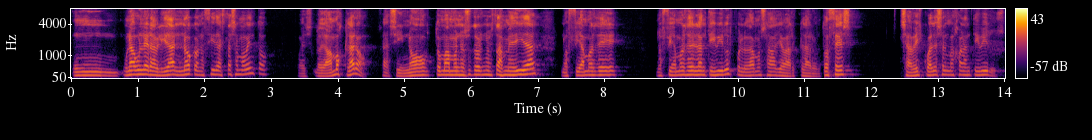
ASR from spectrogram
una vulnerabilidad no conocida hasta ese momento, pues lo llevamos claro. O sea, si no tomamos nosotros nuestras medidas, nos fiamos, de, nos fiamos del antivirus, pues lo vamos a llevar claro. Entonces, ¿sabéis cuál es el mejor antivirus?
